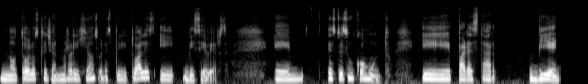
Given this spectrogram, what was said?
No todos los que llevan una religión son espirituales y viceversa. Em, esto es un conjunto. Y para estar bien,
